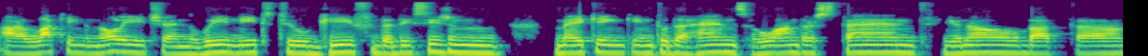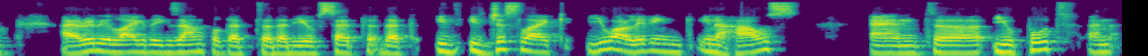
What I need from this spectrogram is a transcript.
are lacking knowledge and we need to give the decision making into the hands who understand, you know, but uh, I really like the example that uh, that you've said that it, it's just like you are living in a house and uh, you put an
